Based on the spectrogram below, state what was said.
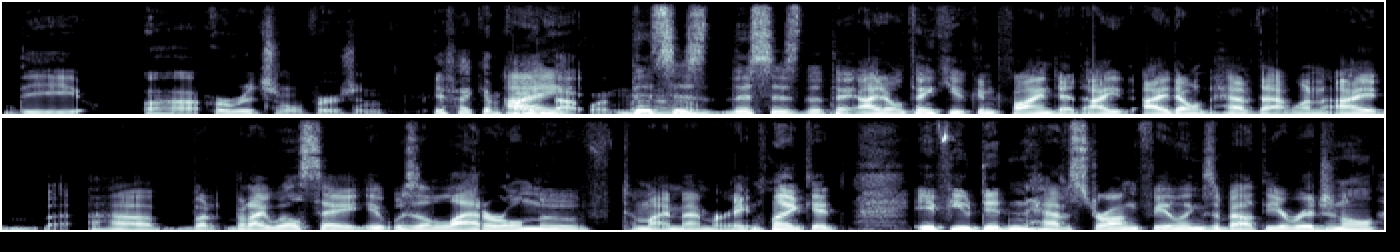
the uh, original version if I can find I, that one. This is this is the thing. I don't think you can find it. I, I don't have that one. I uh, but but I will say it was a lateral move to my memory. Like it, if you didn't have strong feelings about the original,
